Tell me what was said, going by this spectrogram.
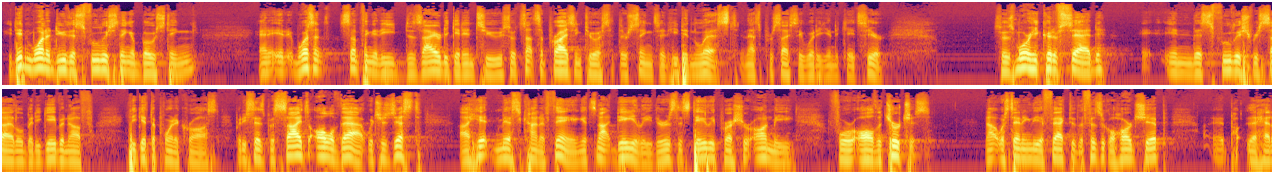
He didn't want to do this foolish thing of boasting. And it wasn't something that he desired to get into, so it's not surprising to us that there's things that he didn't list. And that's precisely what he indicates here. So there's more he could have said in this foolish recital, but he gave enough to get the point across. But he says, besides all of that, which is just a hit and miss kind of thing, it's not daily. There is this daily pressure on me for all the churches. Notwithstanding the effect of the physical hardship uh, that, had,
